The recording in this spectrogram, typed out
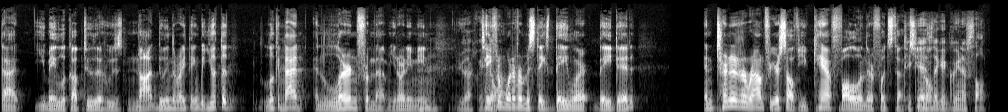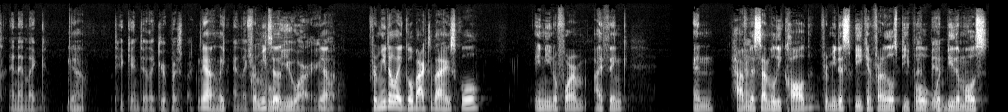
that you may look up to that who's not doing the right thing but you have to look at mm-hmm. that and learn from them you know what i mean mm-hmm. exactly. take Don't- from whatever mistakes they learned they did and turn it around for yourself you can't follow in their footsteps take you it know? as like a grain of salt, and then like yeah take into like your perspective. yeah like, And like for me who to you are. you yeah know? for me to like go back to that high school in uniform i think and have an assembly called for me to speak in front of those people would be the most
